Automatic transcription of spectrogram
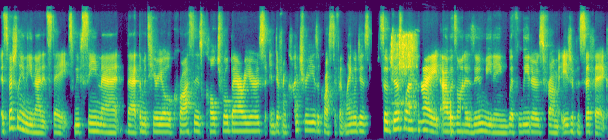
especially in the United States. We've seen that that the material crosses cultural barriers in different countries across different languages. So just last night, I was on a Zoom meeting with leaders from Asia Pacific,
